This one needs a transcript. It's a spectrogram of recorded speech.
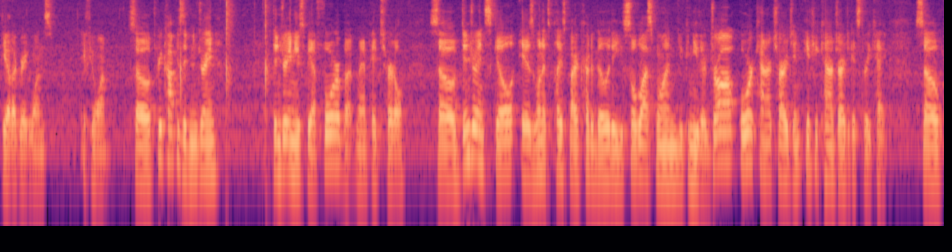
the other grade ones if you want. So three copies of Dindrain. Dindrain used to be at four, but Rampage Turtle. So Dindrain's skill is when it's placed by a card ability, you Soul Blast one, you can either draw or countercharge, and if you countercharge, it gets 3k. So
